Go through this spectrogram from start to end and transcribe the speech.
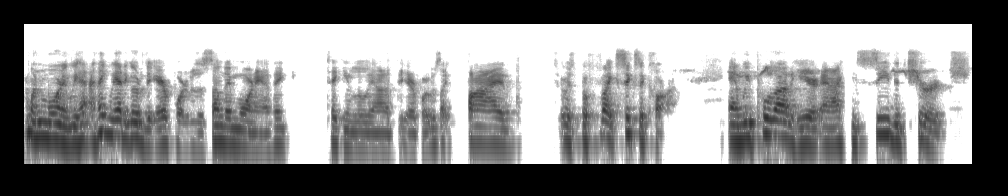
one morning, we, I think we had to go to the airport. It was a Sunday morning. I think taking Liliana at the airport. It was like five, it was before, like six o'clock. And we pulled out of here and I can see the church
